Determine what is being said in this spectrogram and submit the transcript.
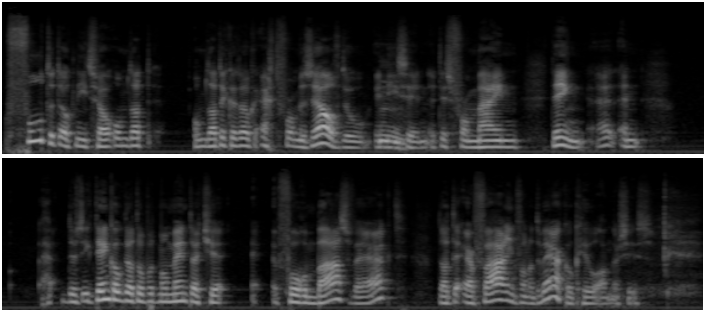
voelt het ook niet zo, omdat, omdat ik het ook echt voor mezelf doe, in die Mm. zin. Het is voor mijn ding. Hè? En, dus ik denk ook dat op het moment dat je voor een baas werkt, dat de ervaring van het werk ook heel anders is.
